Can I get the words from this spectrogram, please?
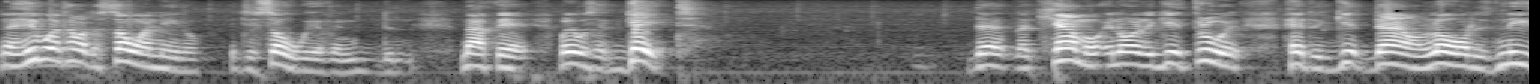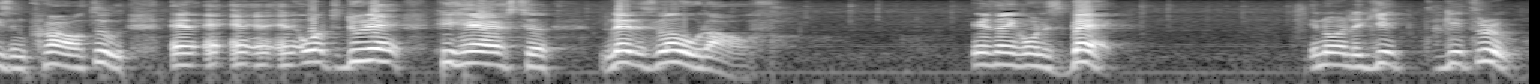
Now, he wasn't talking about the sewing needle that you sew with, and not that, but it was a gate. The, the camel, in order to get through it, had to get down low on his knees and crawl through. And, and, and, and in order to do that, he has to let his load off. Everything on his back in order to get, get through.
